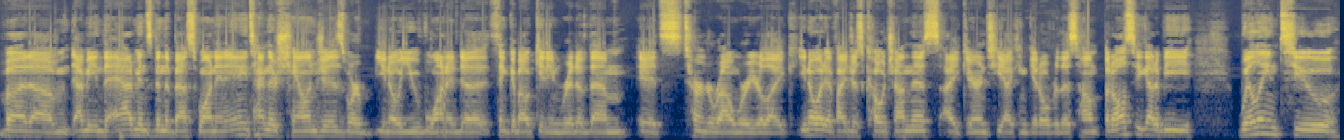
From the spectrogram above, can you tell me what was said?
but um, I mean, the admin's been the best one, and anytime there's challenges where you know you've wanted to think about getting rid of them, it's turned around where you're like, you know what? If I just coach on this, I guarantee I can get over this hump. But also, you got to be willing to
